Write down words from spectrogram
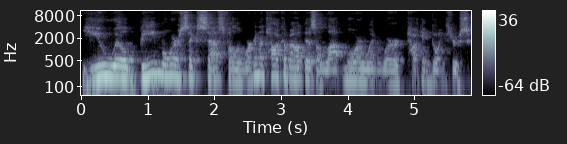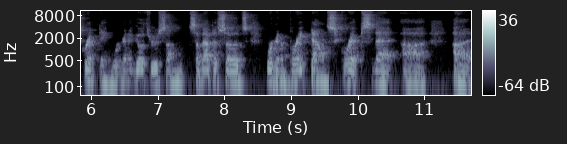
you will be more successful. And we're going to talk about this a lot more when we're talking going through scripting. We're going to go through some some episodes. We're going to break down scripts that uh, uh,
